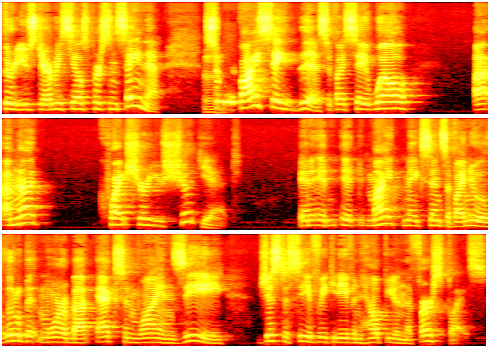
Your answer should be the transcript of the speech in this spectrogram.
they're used to every salesperson saying that. Mm. So if I say this, if I say, well, I, am not quite sure you should yet. And it, it might make sense if I knew a little bit more about X and Y and Z just to see if we could even help you in the first place.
